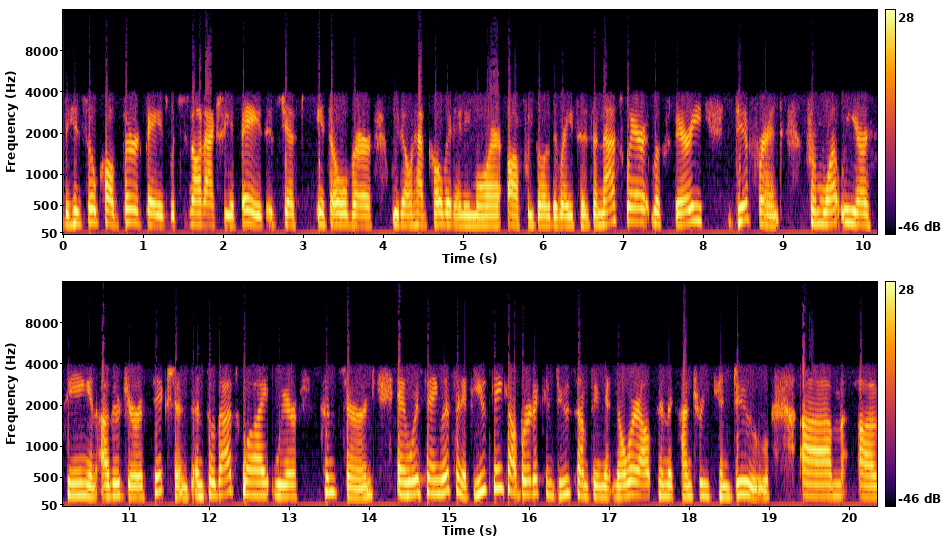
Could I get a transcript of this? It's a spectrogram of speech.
his so-called third phase, which is not actually a phase. It's just it's over. We don't have COVID anymore. Off we go to the races, and that's where it looks very different from what we are seeing in other jurisdictions. And so that's why we're concerned. And we're saying, listen, if you think Alberta can do something that nowhere else in the country can do, um, uh,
